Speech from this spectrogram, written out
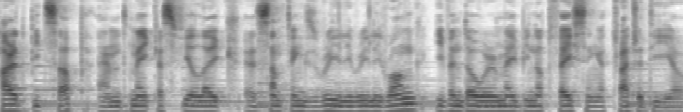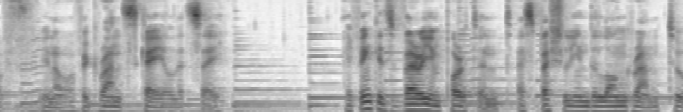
heartbeats up and make us feel like uh, something's really really wrong even though we're maybe not facing a tragedy of you know of a grand scale let's say. I think it's very important especially in the long run to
